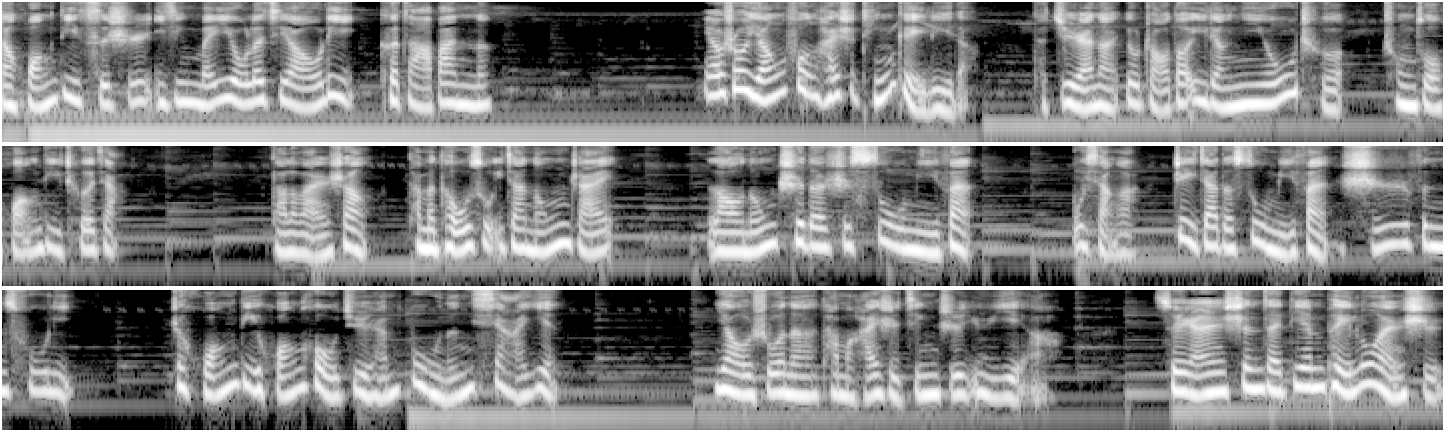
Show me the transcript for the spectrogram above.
但皇帝此时已经没有了脚力，可咋办呢？要说杨凤还是挺给力的，他居然呢又找到一辆牛车充作皇帝车驾。到了晚上，他们投宿一家农宅，老农吃的是素米饭。不想啊，这家的素米饭十分粗粝，这皇帝皇后居然不能下咽。要说呢，他们还是金枝玉叶啊，虽然身在颠沛乱世，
